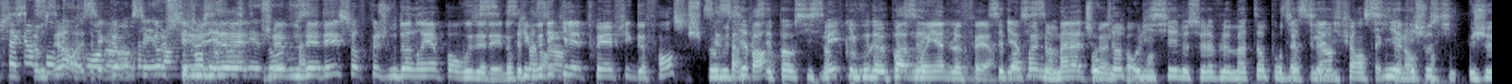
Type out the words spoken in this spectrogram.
C'est comme si je vous disais je vais vous aider, sauf que je vous donne rien pour vous aider. Donc il vous dit qu'il est le premier flic de France. Je peux vous dire c'est pas aussi simple. Mais il vous donne pas de moyens de le faire. Il y a pas de management. Aucun policier ne se lève le matin pour dire la différence s'il y a quelque chose qui je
